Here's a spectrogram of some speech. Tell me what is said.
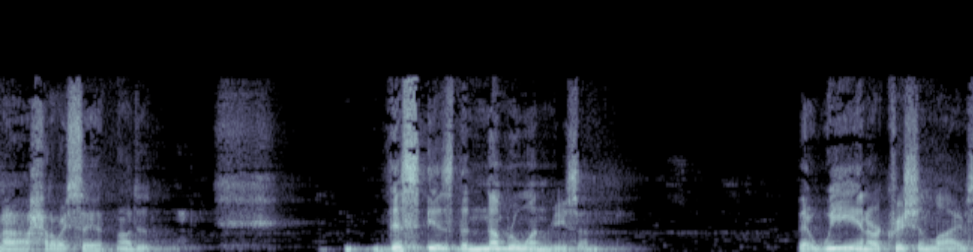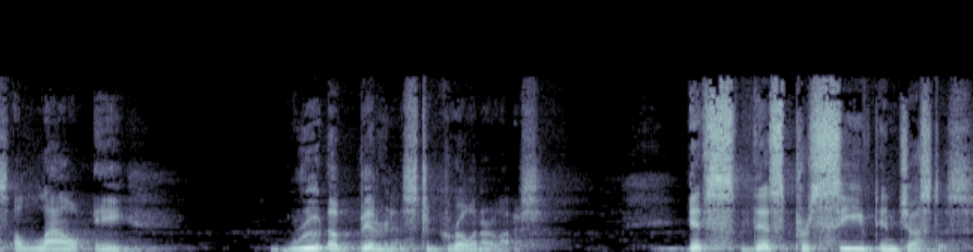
uh, how do I say it? This is the number one reason that we in our Christian lives allow a root of bitterness to grow in our lives. It's this perceived injustice.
